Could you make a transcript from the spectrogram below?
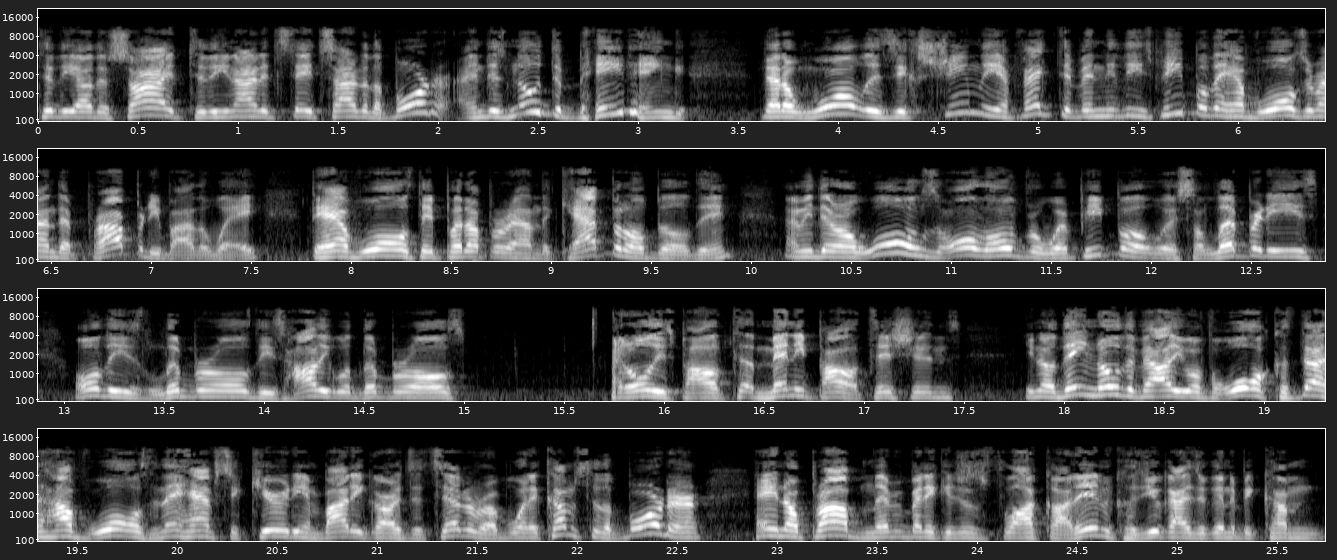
to the other side, to the United States side of the border. And there's no debating that a wall is extremely effective. And these people, they have walls around their property, by the way. They have walls they put up around the Capitol building. I mean, there are walls all over where people, where celebrities, all these liberals, these Hollywood liberals, and all these politi- many politicians, you know, they know the value of a wall because they have walls and they have security and bodyguards, etc. But when it comes to the border, hey, no problem. Everybody can just flock on in because you guys are going to become,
